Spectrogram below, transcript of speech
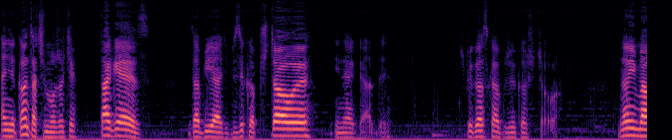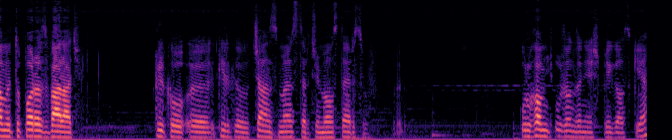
A nie do końca, czy możecie? Tak jest zabijać bzyko pszczoły i negady. Szpiegowska bzyko pszczoła. No i mamy tu porozwalać kilku, y, kilku chance master czy monstersów. Uruchomić urządzenie szpiegowskie.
